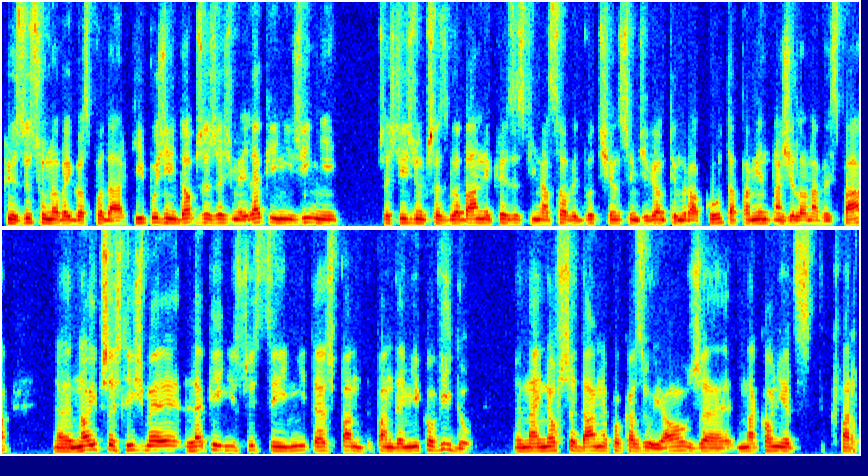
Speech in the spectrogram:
kryzysu nowej gospodarki. Później dobrze, żeśmy lepiej niż inni przeszliśmy przez globalny kryzys finansowy w 2009 roku, ta pamiętna Zielona Wyspa. No i przeszliśmy lepiej niż wszyscy inni też pandemię COVID-u. Najnowsze dane pokazują, że na koniec kwart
